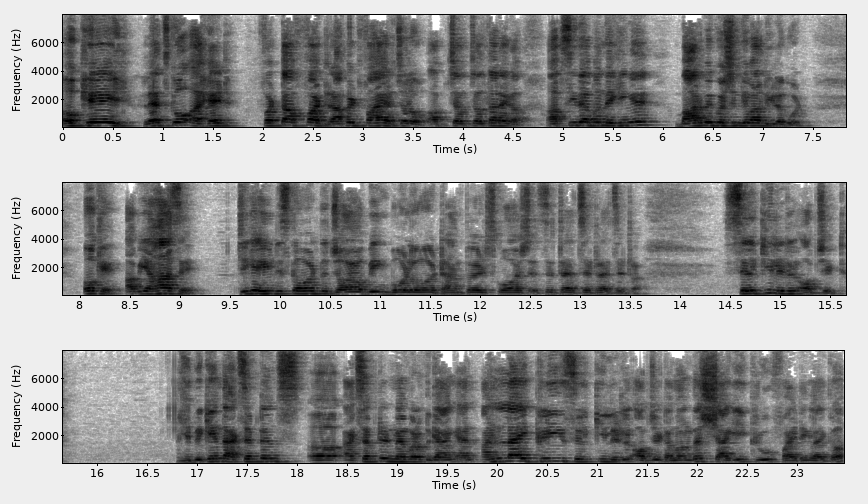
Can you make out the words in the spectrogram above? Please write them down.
ओके लेट्स गो अहेड फटाफट रैपिड फायर चलो अब चल, चलता रहेगा। अब सीधे अपन देखेंगे बारहवें क्वेश्चन के बाद लीडर बोर्ड ओके अब यहां से ठीक है he discovered the joy of being bowled over trampled squash etcetera etcetera etcetera silky little object he became the acceptance uh, accepted member of the gang and unlikely silky little object among the shaggy crew fighting like a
